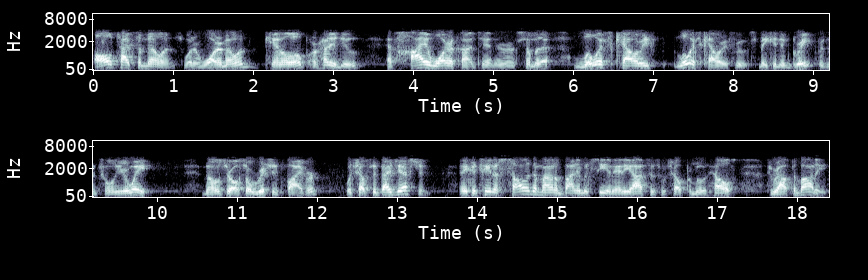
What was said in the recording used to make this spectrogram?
All types of melons, whether watermelon, cantaloupe, or honeydew, have high water content and are some of the lowest calorie lowest calorie fruits, making them great for controlling your weight. Melons are also rich in fiber, which helps with digestion. They contain a solid amount of vitamin C and antioxidants which help promote health throughout the body.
